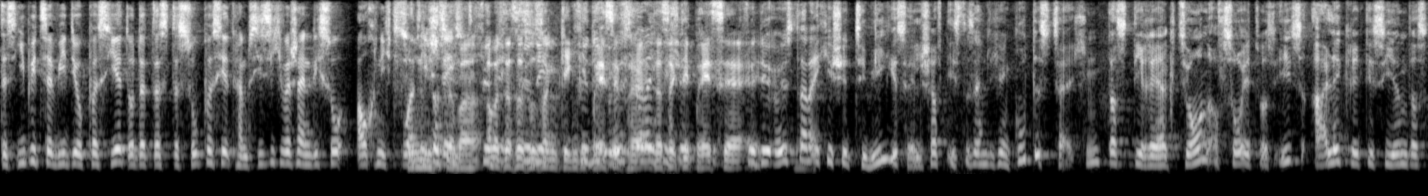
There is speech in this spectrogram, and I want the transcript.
das Ibiza-Video passiert oder dass das so passiert, haben Sie sich wahrscheinlich so auch nicht so vorgestellt. Nicht, aber, aber dass er sozusagen gegen die Presse frei, dass er die Presse. Für die österreichische Zivilgesellschaft ist das eigentlich ein gutes Zeichen, dass die Reaktion auf so etwas ist. Alle kritisieren das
